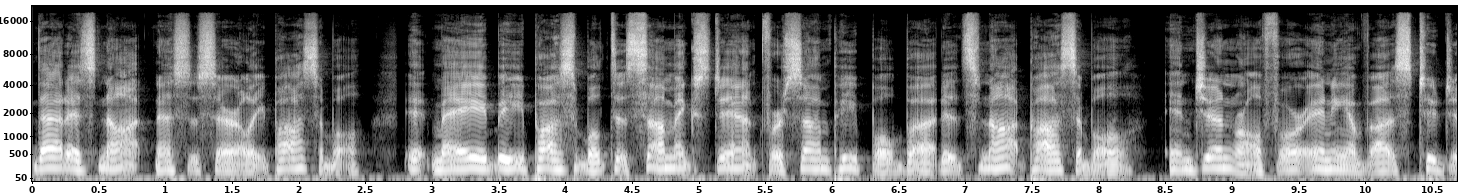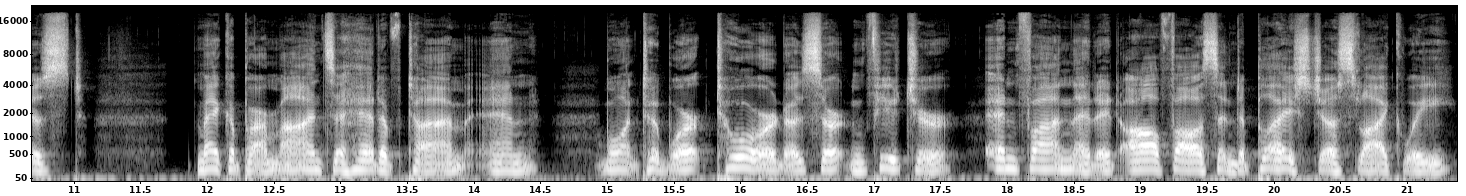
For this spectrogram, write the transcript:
that is not necessarily possible. It may be possible to some extent for some people, but it's not possible in general for any of us to just make up our minds ahead of time and want to work toward a certain future and find that it all falls into place just like we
